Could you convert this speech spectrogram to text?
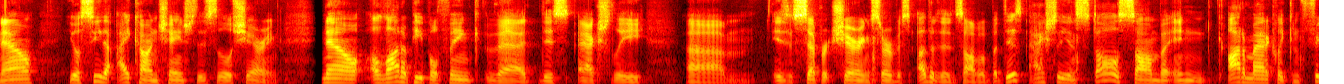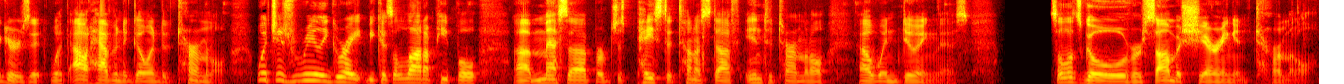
now you'll see the icon change to this little sharing. Now, a lot of people think that this actually um, is a separate sharing service other than Samba, but this actually installs Samba and automatically configures it without having to go into the terminal, which is really great because a lot of people uh, mess up or just paste a ton of stuff into terminal uh, when doing this. So let's go over Samba sharing in terminal.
